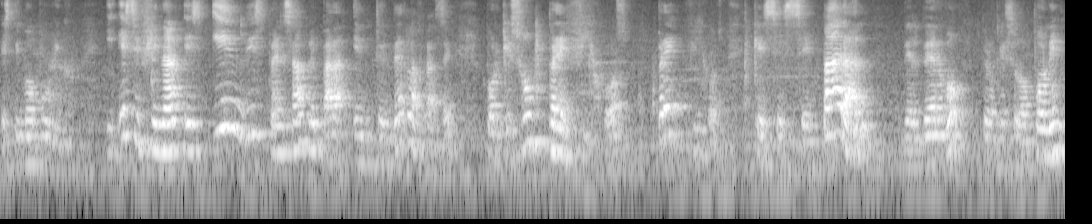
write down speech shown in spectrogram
estimado público. Y ese final es indispensable para entender la frase porque son prefijos, prefijos que se separan del verbo, pero que se lo ponen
